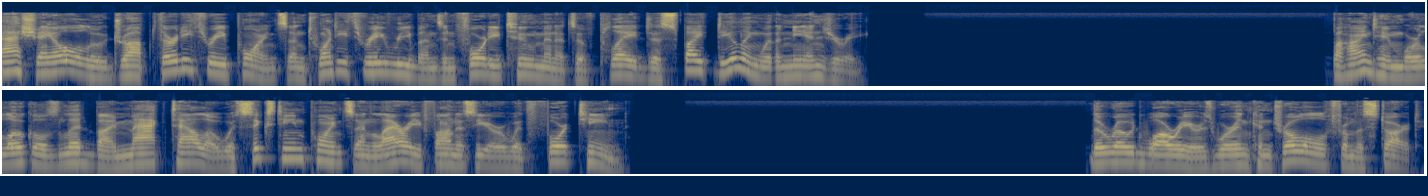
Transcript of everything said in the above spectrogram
Ashaolu dropped 33 points and 23 rebounds in 42 minutes of play despite dealing with a knee injury. Behind him were locals led by Mac Tallo with 16 points and Larry Fonacier with 14. The Road Warriors were in control from the start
